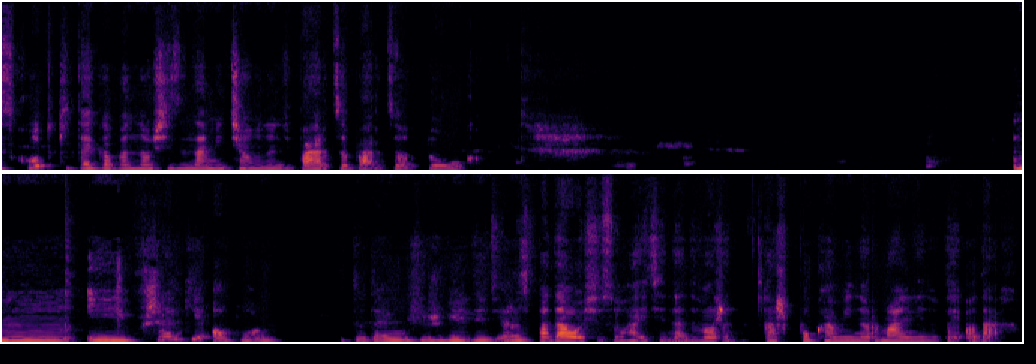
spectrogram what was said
skutki tego będą się za nami ciągnąć bardzo, bardzo długo. I wszelki opór, tutaj musisz wiedzieć, rozpadało się, słuchajcie, na dworze, aż puka mi normalnie tutaj o dach.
